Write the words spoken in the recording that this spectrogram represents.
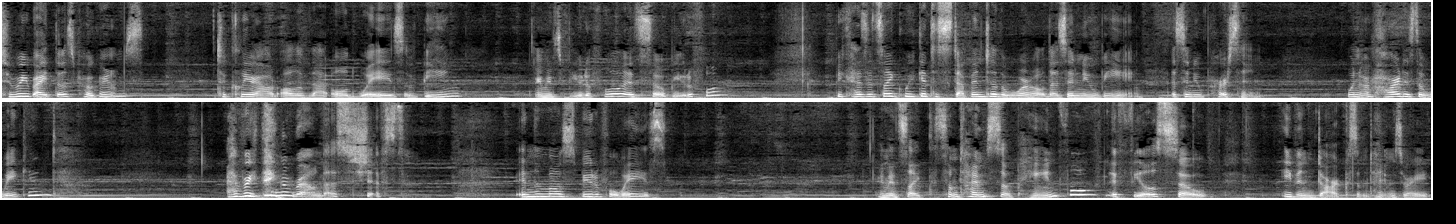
to rewrite those programs, to clear out all of that old ways of being. And it's beautiful, it's so beautiful because it's like we get to step into the world as a new being, as a new person. When our heart is awakened, everything around us shifts in the most beautiful ways. And it's like sometimes so painful. It feels so even dark sometimes, right?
